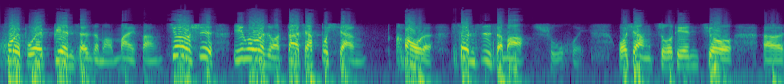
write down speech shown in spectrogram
会不会变成什么卖方？就是因为为什么大家不想扣了，甚至什么赎回？我想昨天就呃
